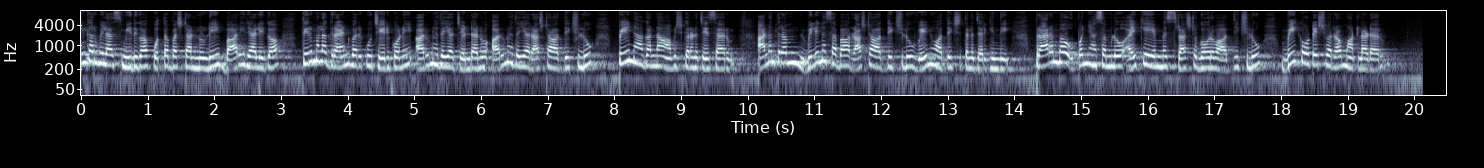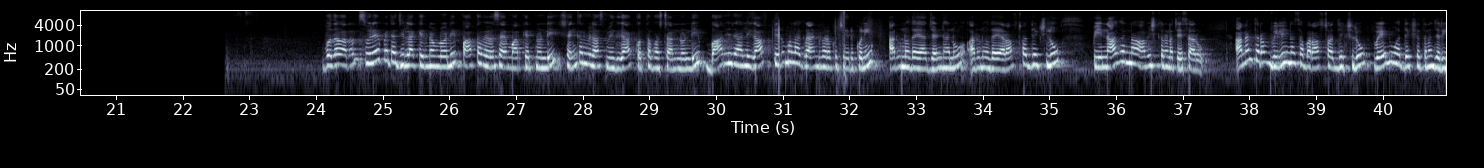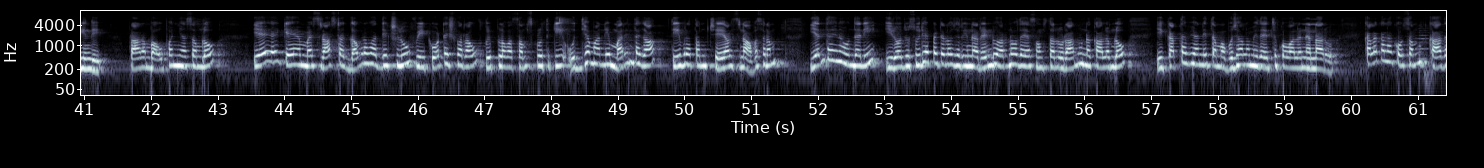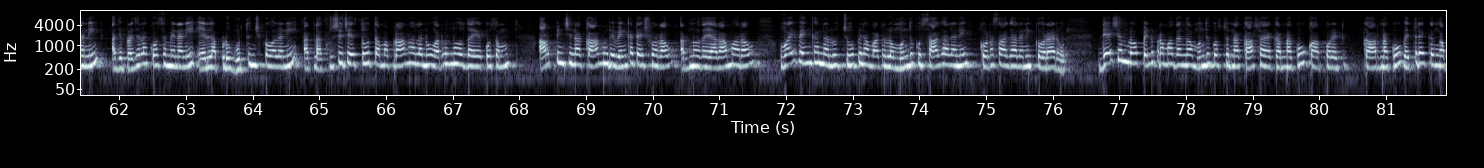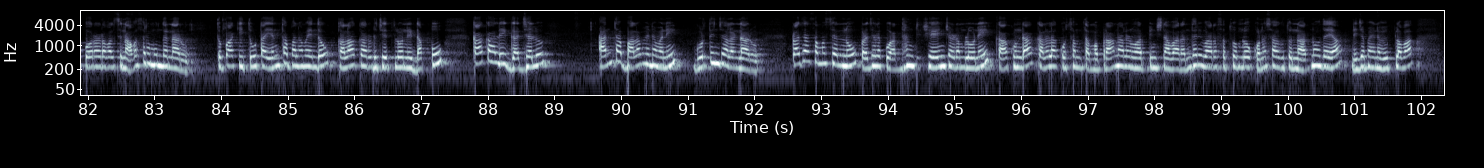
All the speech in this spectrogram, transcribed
శంకర్ విలాస్ మీదుగా కొత్త బస్టాండ్ నుండి భారీ ర్యాలీగా తిరుమల గ్రాండ్ వరకు చేరుకొని అరుణోదయ జెండాను అరుణోదయ రాష్ట్ర అధ్యక్షులు పి నాగన్న ఆవిష్కరణ చేశారు. అనంతరం విలీన సభ రాష్ట్ర అధ్యక్షులు వేణు అధ్యక్షతన జరిగింది. ప్రారంభ ఉపన్యాసంలో ఐకేఎంఎస్ రాష్ట్ర గౌరవ అధ్యక్షులు వి కోటేశ్వరరావు మాట్లాడారు. బుధవారం సూర్యాపేట జిల్లా కేంద్రంలోని పాత వ్యవసాయ మార్కెట్ నుండి శంకర్ విలాస్ మీదుగా కొత్త బస్టాండ్ నుండి భారీ ర్యాలీగా తిరుమల గ్రాండ్ వరకు చేరుకుని అరుణోదయ జెండాను అరుణోదయ రాష్ట్ర అధ్యక్షులు పి నాగన్న ఆవిష్కరణ చేశారు. అనంతరం విలీన సభ రాష్ట్ర అధ్యక్షులు వేణు అధ్యక్షతన జరిగింది. ప్రారంభ ఉపన్యాసంలో ఏఐకేఎంఎస్ రాష్ట్ర గౌరవ అధ్యక్షులు వి కోటేశ్వరరావు విప్లవ సంస్కృతికి ఉద్యమాన్ని మరింతగా తీవ్రతం చేయాల్సిన అవసరం ఎంతైనా ఉందని ఈరోజు సూర్యాపేటలో జరిగిన రెండు అరుణోదయ సంస్థలు రానున్న కాలంలో ఈ కర్తవ్యాన్ని తమ భుజాల మీద ఎత్తుకోవాలని అన్నారు. కలకల కోసం కాదని అది ప్రజల కోసమేనని ఎల్లప్పుడూ గుర్తుంచుకోవాలని అట్లా కృషి చేస్తూ తమ ప్రాణాలను అరుణోదయ కోసం అర్పించిన కానూరి వెంకటేశ్వరరావు అరుణోదయ రామారావు వై వెంకన్నలు చూపిన వాటిలో ముందుకు సాగాలని కొనసాగాలని కోరారు. దేశంలో పెను ప్రమాదంగా ముందుకొస్తున్న కాషాయ కర్ణకు కార్పొరేట్ కార్నకు వ్యతిరేకంగా పోరాడవలసిన అవసరం ఉందన్నారు. తుపాకీ తూట ఎంత బలమైందో కళాకారుడి చేతిలోని డప్పు కాకాలి గజ్జలు అంత బలమైనవని గుర్తించాలన్నారు. ప్రజా సమస్యలను ప్రజలకు అర్థం చేయించడంలోనే కాకుండా కళల కోసం తమ ప్రాణాలను అర్పించిన వారందరి వారసత్వంలో కొనసాగుతున్న అరుణోదయ నిజమైన విప్లవ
